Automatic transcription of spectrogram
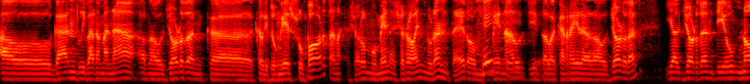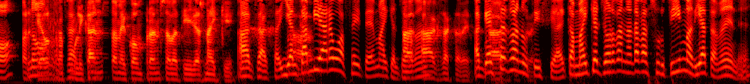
el Gant li va demanar el Jordan que, que li donés suport, això era el moment, això era l'any 90, eh, era el Sí, moment sí, àlgid sí. de la carrera del Jordan, i el Jordan diu no, perquè No, els exacte. republicans també compren sabatilles Nike. Ah, exacte. I en Ah. canvi ara ho ha fet, eh, Michael Jordan. Ah, ah, exactament. Aquesta Ah, és la exactament. notícia, eh, que Michael Jordan ara va sortir immediatament, eh?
